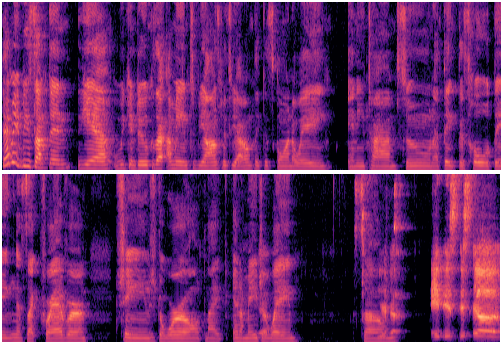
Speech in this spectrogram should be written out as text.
that may be something, yeah, we can do. Because, I, I mean, to be honest with you, I don't think it's going away anytime soon. I think this whole thing has, like, forever changed the world, like, in a major yeah. way. So. Yeah. It's, it's, uh,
